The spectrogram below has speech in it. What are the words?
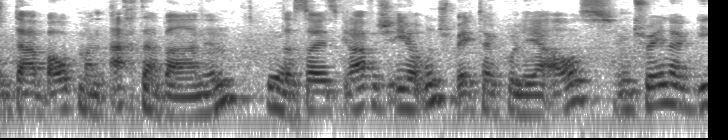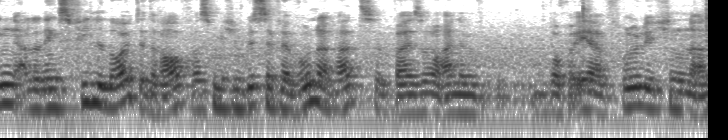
Und da baut man Achterbahnen. Ja. Das sah jetzt grafisch eher unspektakulär aus. Im Trailer gingen allerdings viele Leute drauf, was mich ein bisschen verwundert hat bei so einem doch eher fröhlichen, an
